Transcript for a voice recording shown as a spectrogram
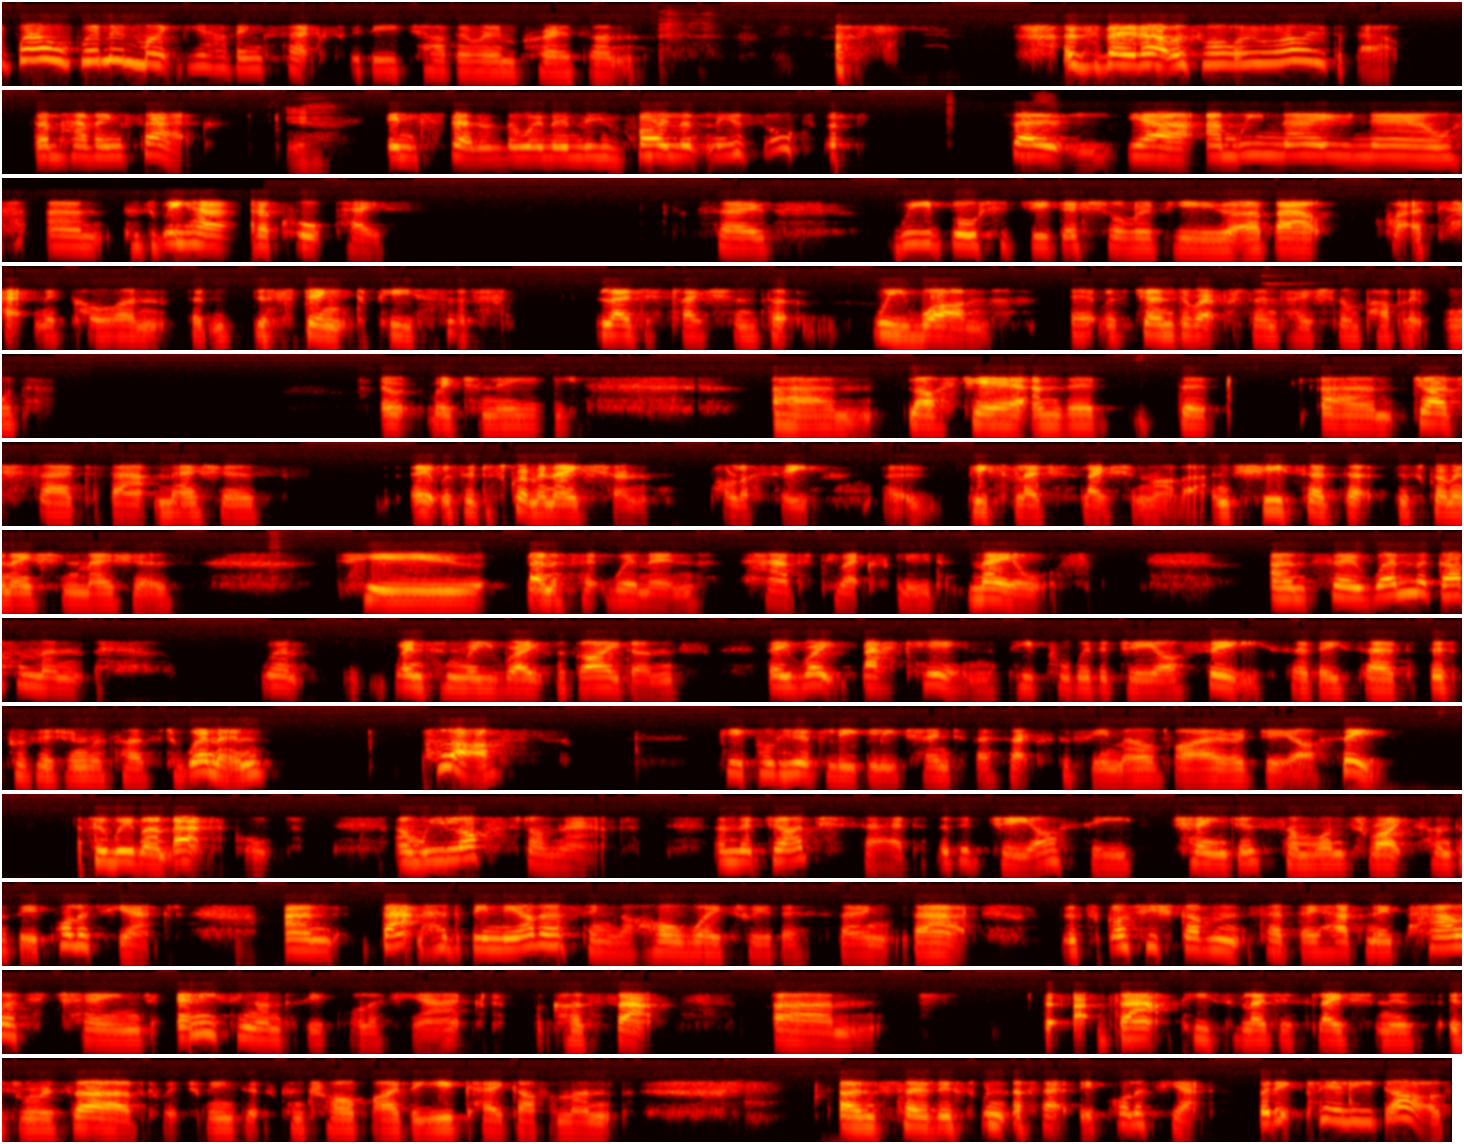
Well, women might be having sex with each other in prison. As though that was what we were worried about them having sex Yeah. Instead of the women being violently assaulted. So, yeah, and we know now because we had a court case. So, we brought a judicial review about quite a technical and, and distinct piece of legislation that we won. It was gender representation on public boards originally um, last year, and the the um, judge said that measures it was a discrimination policy, a piece of legislation rather, and she said that discrimination measures to benefit women had to exclude males. And so when the government went, went and rewrote the guidance, they wrote back in people with a GRC. So they said this provision refers to women, plus people who have legally changed their sex to female via a GRC. So we went back to court and we lost on that. And the judge said that a GRC changes someone's rights under the Equality Act. And that had been the other thing the whole way through this thing that the Scottish Government said they had no power to change anything under the Equality Act because that's um, that piece of legislation is is reserved, which means it's controlled by the UK government, and so this wouldn't affect the Equality Act. But it clearly does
